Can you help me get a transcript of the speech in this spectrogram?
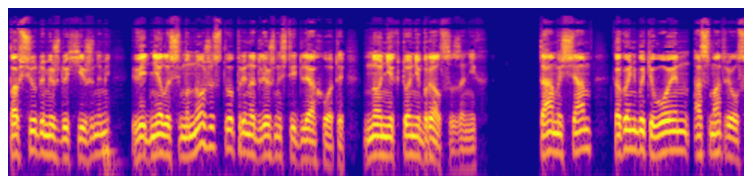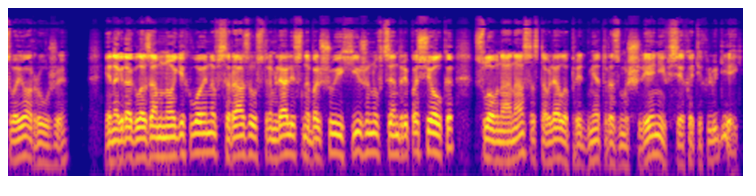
Повсюду между хижинами виднелось множество принадлежностей для охоты, но никто не брался за них. Там и сям какой-нибудь воин осматривал свое оружие. Иногда глаза многих воинов сразу устремлялись на большую хижину в центре поселка, словно она составляла предмет размышлений всех этих людей.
